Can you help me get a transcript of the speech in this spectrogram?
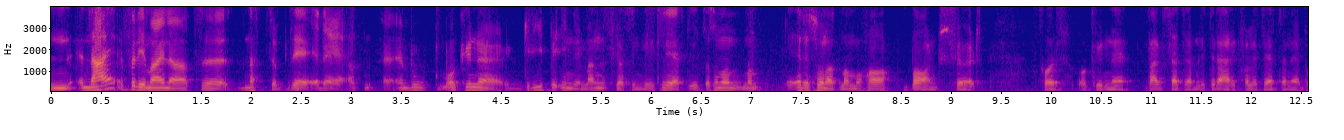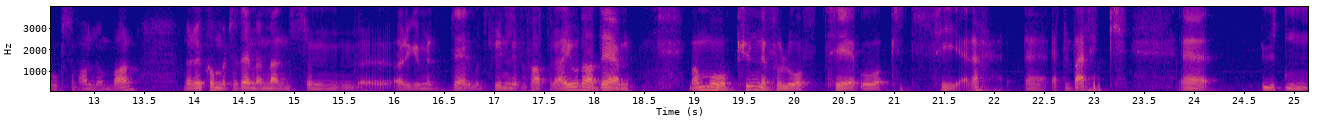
Nei, for jeg mener at uh, nettopp det er det. At en bok må kunne gripe inn i menneskers virkelighet. Altså man, man, er det sånn at man må ha barn sjøl for å kunne verdsette de litterære kvalitetene i en bok som handler om barn? Når det kommer til det med menn som eh, argumenterer mot kvinnelige forfattere, jo da det Man må kunne få lov til å kritisere eh, et verk eh, uten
